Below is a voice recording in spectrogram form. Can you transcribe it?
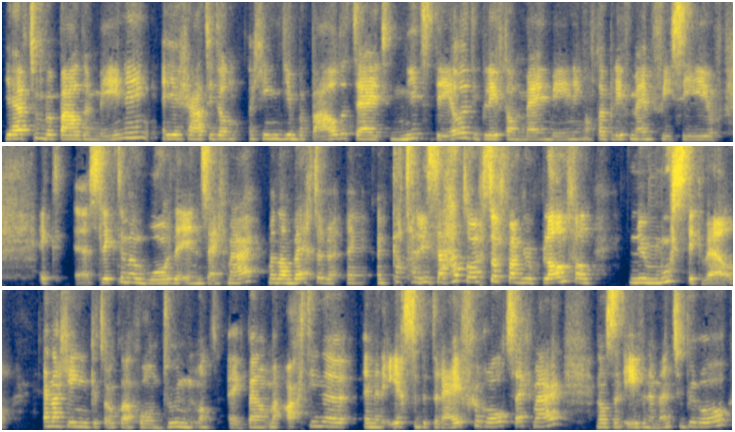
je hebt een bepaalde mening en je gaat die dan, ging die een bepaalde tijd niet delen. Die bleef dan mijn mening of dat bleef mijn visie. Of ik eh, slikte mijn woorden in, zeg maar. Maar dan werd er een, een katalysator soort van gepland van, nu moest ik wel. En dan ging ik het ook wel gewoon doen. Want ik ben op mijn achttiende in mijn eerste bedrijf gerold, zeg maar. Dat was een evenementenbureau.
